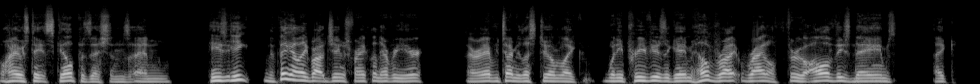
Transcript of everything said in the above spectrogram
Ohio State skill positions. And he's he, the thing I like about James Franklin every year, or every time you listen to him, like when he previews a game, he'll write, rattle through all of these names. Like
